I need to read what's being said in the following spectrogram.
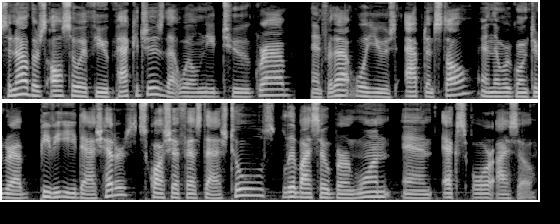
So now there's also a few packages that we'll need to grab. And for that, we'll use apt install, and then we're going to grab pve-headers, squashfs-tools, libisoburn1, and xorriso.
